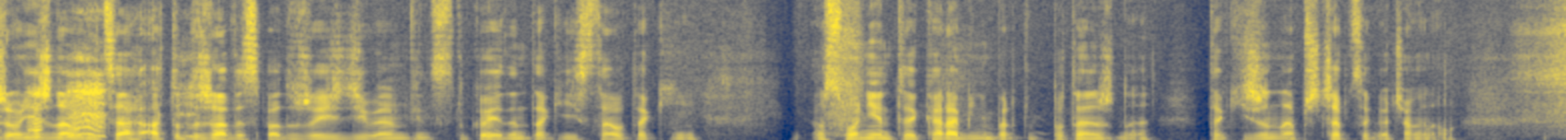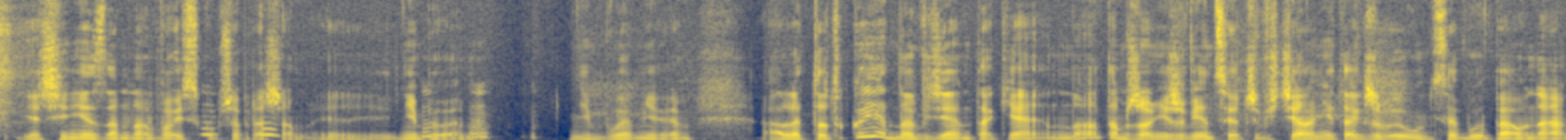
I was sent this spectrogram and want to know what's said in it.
żołnierz na ulicach, a to duża wyspa, dużo jeździłem, więc tylko jeden taki stał, taki osłonięty karabin potężny, taki, że na przyczepce go ciągnął. Ja się nie znam na wojsku, przepraszam, y, nie byłem. Nie byłem, nie wiem, ale to tylko jedno widziałem takie. No tam żołnierzy więcej oczywiście, ale nie tak, żeby ulice były pełne.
